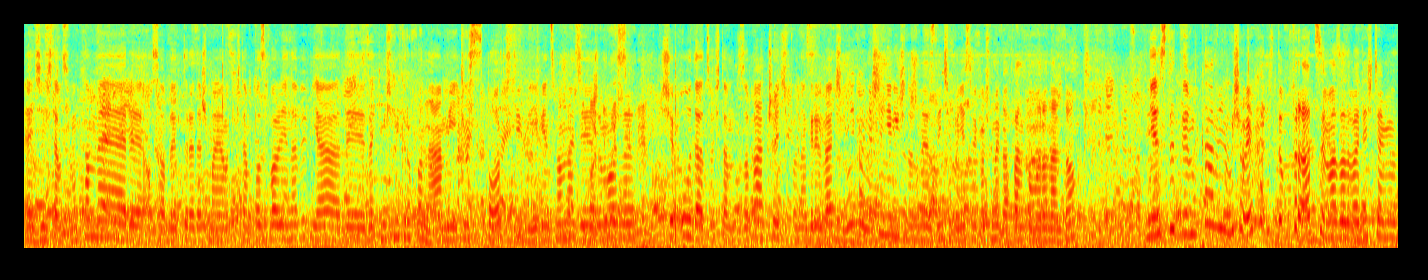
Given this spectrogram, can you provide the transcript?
e, gdzieś tam są kamery, osoby, które też mają jakieś tam pozwolenie na wywiady, z jakimiś mikrofonami, jakiś sport TV, więc mam nadzieję, że może się uda coś tam zobaczyć, ponagrywać. Niekoniecznie nie liczę na żadne zdjęcie, bo nie jestem jakąś mega fanką Ronaldo. Niestety Kamil musiał jechać do pracy, ma za 20 minut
